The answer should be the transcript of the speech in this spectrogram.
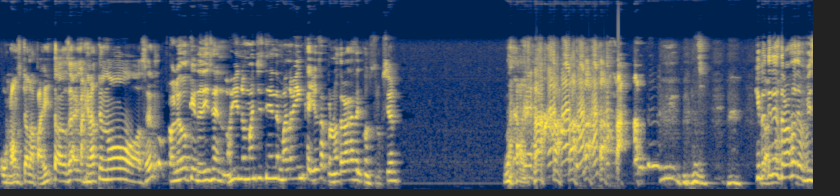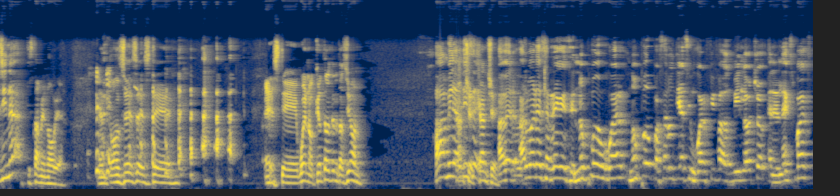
uno busca la pajita, o sea, imagínate no hacerlo. O luego que le dicen, oye, no manches, tienes la mano bien callosa, pero no trabajas en construcción. ¿Qué no La tienes no- trabajo de oficina? Está mi novia. Entonces, este. Este, bueno, ¿qué otra tentación? Ah, mira, Canche, dice, canche. a ver, Álvarez Arriaga dice, no puedo jugar, no puedo pasar un día sin jugar FIFA 2008 en el Xbox,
